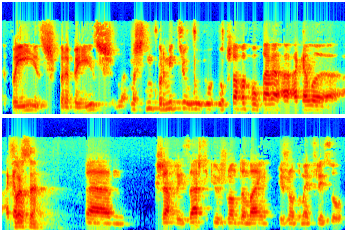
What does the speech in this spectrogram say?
de países para países. Mas se me permites, eu, eu, eu gostava de voltar à, àquela. àquela Força. que já frisaste e que o João também, que o João também frisou.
